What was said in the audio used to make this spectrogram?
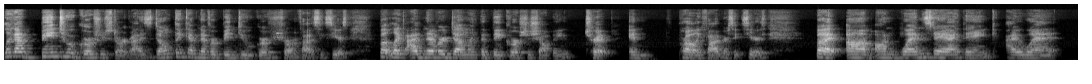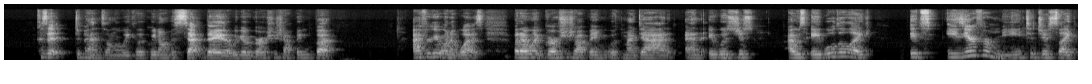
like I've been to a grocery store, guys. Don't think I've never been to a grocery store in five, six years. But like I've never done like the big grocery shopping trip in probably five or six years. But um on Wednesday, I think I went because it depends on the week. Like we don't have a set day that we go grocery shopping, but I forget when it was. But I went grocery shopping with my dad, and it was just I was able to like. It's easier for me to just like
